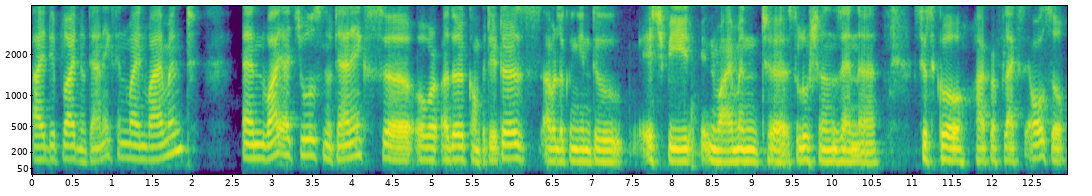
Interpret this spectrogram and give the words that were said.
I deployed Nutanix in my environment. And why I chose Nutanix uh, over other competitors, I was looking into HP environment uh, solutions and Cisco HyperFlex also.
